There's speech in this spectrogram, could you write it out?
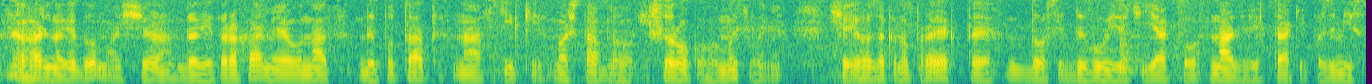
Загально відомо, що Давид Арахамія у нас депутат настільки масштабного і широкого мислення, що його законопроекти досить дивують як по назві, так і по змісту.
